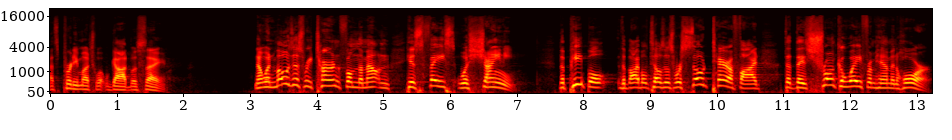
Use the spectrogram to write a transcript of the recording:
That's pretty much what God was saying. Now, when Moses returned from the mountain, his face was shining. The people, the Bible tells us, were so terrified that they shrunk away from him in horror.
